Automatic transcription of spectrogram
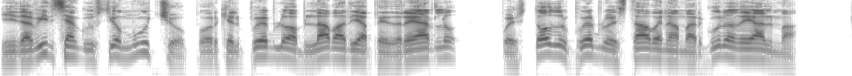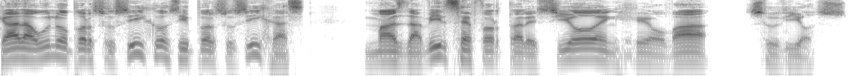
y David se angustió mucho porque el pueblo hablaba de apedrearlo, pues todo el pueblo estaba en amargura de alma, cada uno por sus hijos y por sus hijas, mas David se fortaleció en Jehová su Dios.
